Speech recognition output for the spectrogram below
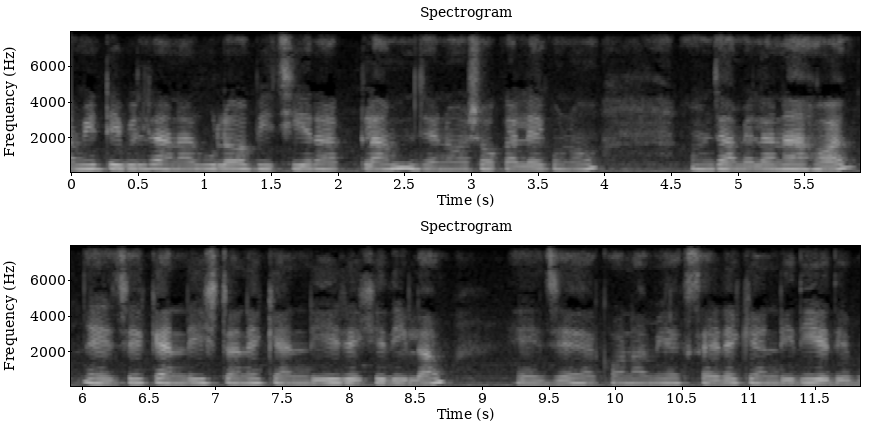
আমি টেবিল রানারগুলো বিছিয়ে রাখলাম যেন সকালে কোনো ঝামেলা না হয়। এই যে ক্যান্ডি স্ট্যান্ডে ক্যান্ডি রেখে দিলাম। এই যে এখন আমি এক সাইডে ক্যান্ডি দিয়ে দেব।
